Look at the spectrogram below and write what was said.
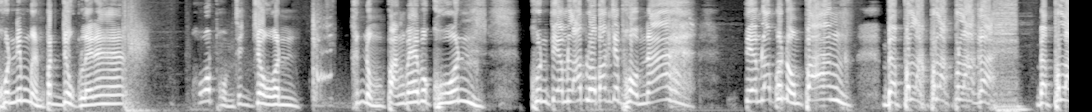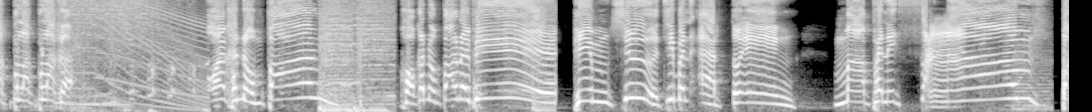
คุณนี่เหมือนปลาดุกเลยนะฮะเพราะว่าผมจะโยน ขนมปังไปให้พวกคุณ คุณเตรียมรับโลบักจากผมนะ เตรียมรับขนมปัง แบบปลักปลักปลักอะแบบปลักปลักปลักอะโอ้ยขนมปัง ขอขนมปังหน่อยพี่ พิมพ์ชื่อที่เป็นแอดตัวเอง มาภายในสามไป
